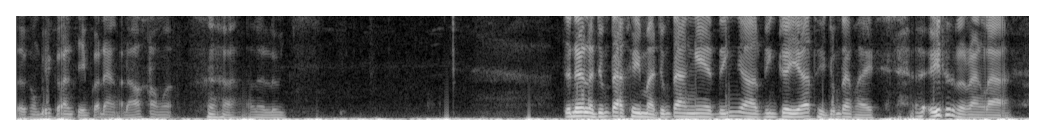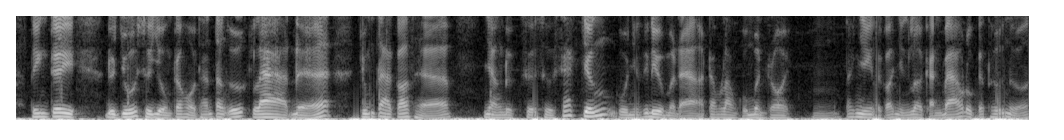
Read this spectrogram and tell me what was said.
Tôi không biết có anh chị em có đang ở đó không á. Hallelujah. Cho nên là chúng ta khi mà chúng ta nghe tiếng uh, tiên tri á, thì chúng ta phải ý thức được rằng là tiên tri được Chúa sử dụng trong hội thánh Tân ước là để chúng ta có thể nhận được sự sự xác chứng của những cái điều mà đã ở trong lòng của mình rồi. Ừ, tất nhiên là có những lời cảnh báo được cái thứ nữa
